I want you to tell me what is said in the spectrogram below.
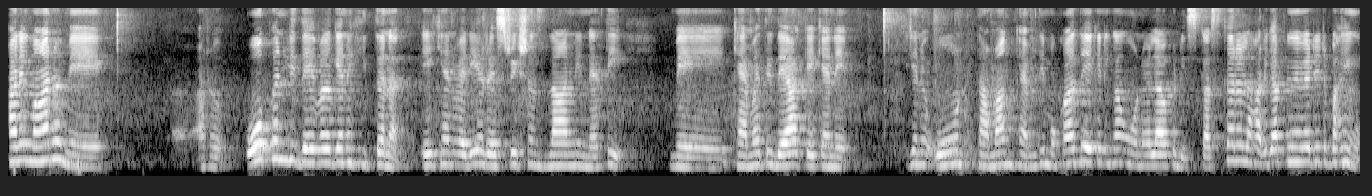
හරි මාර මේ අර ඕපන්ලි දේවල් ගැන හිතන ඒ කියන්නේ වැඩි රෙස්ට්‍රික්ෂන්ස් දාන්නේ නැති මේ කැමැති දෙයක් ඒ කියන්නේ කියන්නේ ඕන් තමන් කැමති මොකද්ද? ඒක නිකන් ඕන වෙලාවක ඩිස්කස් කරලා හරි අපි මේ වැඩේට බහිමු.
